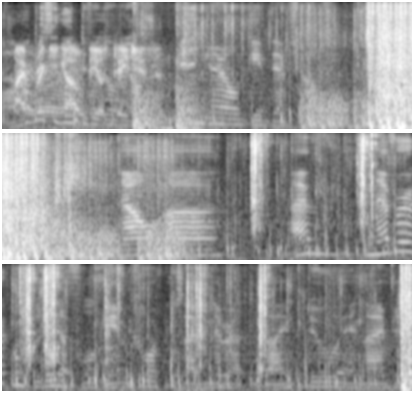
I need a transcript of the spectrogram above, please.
uh, I'm what is ringing it out the hostages. And in general, game dev stuff. Now, uh, I've never completed a full game before because I've never had the time to, and I'm just.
